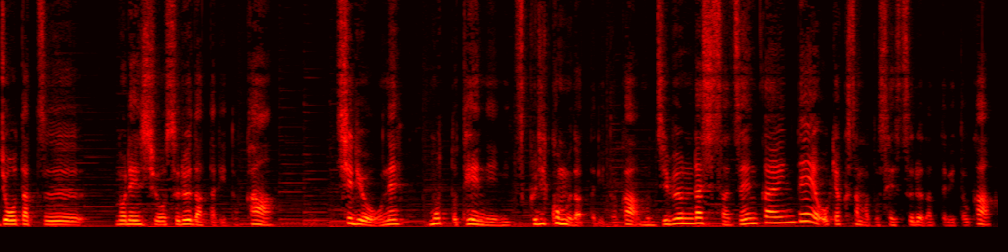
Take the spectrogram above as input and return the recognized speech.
上達の練習をするだったりとか、資料をね、もっと丁寧に作り込むだったりとか、もう自分らしさ全開でお客様と接するだったりとか、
